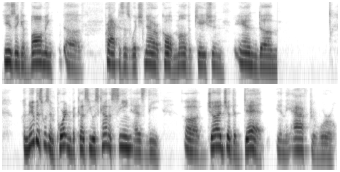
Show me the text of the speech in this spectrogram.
using embalming uh, practices, which now are called mummification. And um, Anubis was important because he was kind of seen as the uh, judge of the dead in the afterworld,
